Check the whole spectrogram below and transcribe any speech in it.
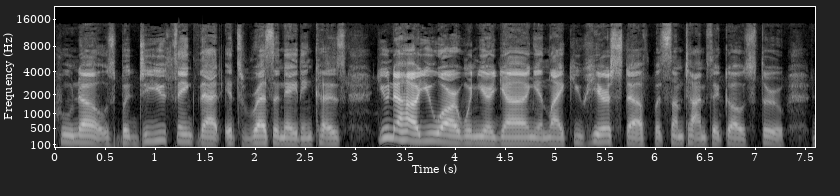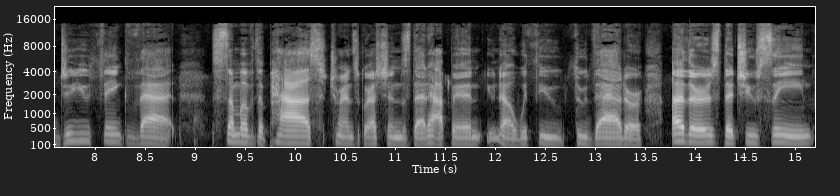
who knows? But do you think that it's resonating? Because you know how you are when you're young and like you hear stuff, but sometimes it goes through. Do you think that some of the past transgressions that happen, you know, with you through that or others that you've seen,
